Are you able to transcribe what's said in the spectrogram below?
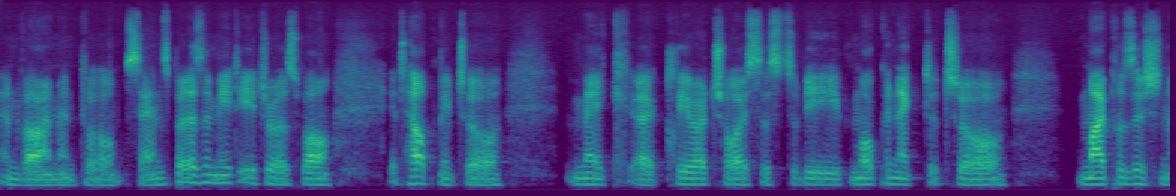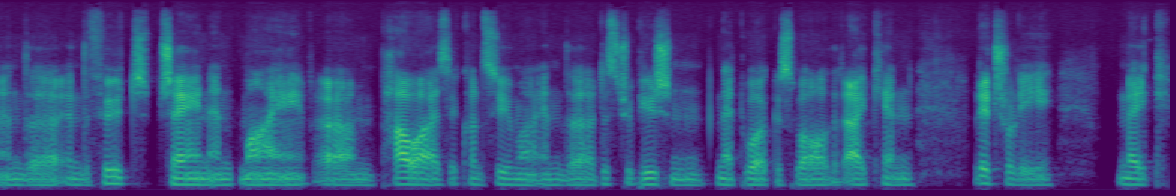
environmental sense. But as a meat eater as well, it helped me to make uh, clearer choices to be more connected to my position in the in the food chain and my um, power as a consumer in the distribution network as well that I can literally make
